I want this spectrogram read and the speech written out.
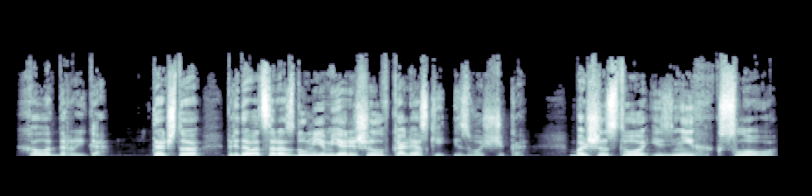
холодрыга. Так что предаваться раздумьям я решил в коляске извозчика. Большинство из них, к слову,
